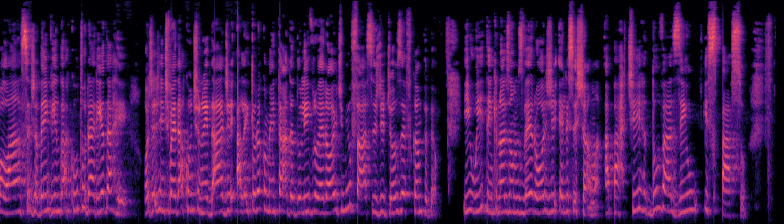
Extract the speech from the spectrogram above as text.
Olá, seja bem-vindo à Culturaria da Rê. Hoje a gente vai dar continuidade à leitura comentada do livro Herói de Mil Faces de Joseph Campbell. E o item que nós vamos ver hoje, ele se chama A partir do vazio espaço.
